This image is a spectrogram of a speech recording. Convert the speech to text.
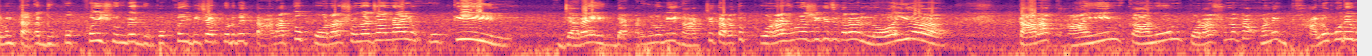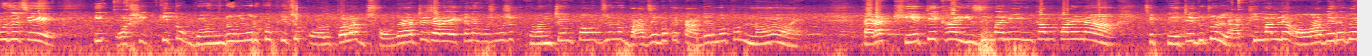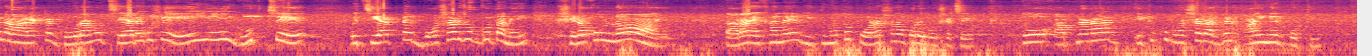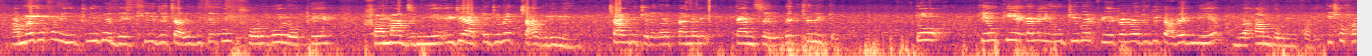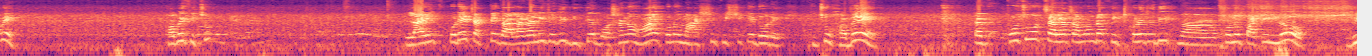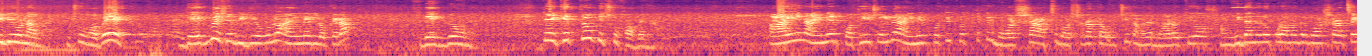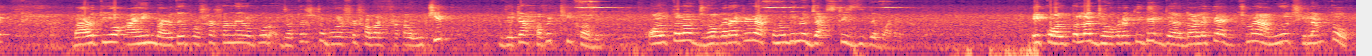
এবং তারা দুপক্ষই শুনবে, দুপক্ষই বিচার করবে, তারা তো পড়াশোনা জানাল, উকিল। যারা এই ব্যাপারগুলো নিয়ে ঘাঁটছে, তারা তো পড়াশোনা শিখেছে, তারা লয়ার। তারা আইন, কানুন, পড়াশোনাটা অনেক ভালো করে বুঝেছে। এই অশিক্ষিত গণ্ডমূর্খ কিছু কলতলার ঝগড়াটে যারা এখানে বসে বসে কন্টেন্ট পাওয়ার জন্য বাজে বকে তাদের মতো নয়। তারা খেটে খায় ইজি মানি ইনকাম করে না। যে পেটে দুটো লাথি মারলে অওয়া বেরোবে না আর একটা ঘোরানো চেয়ারে বসে এই এই ঘুরছে, ওই চেয়ারটায় বসার যোগ্যতা নেই, সেরকম নয়। তারা এখানে রীতিমতো পড়াশোনা করে বসেছে। তো আপনারা এটুকু ভরসা রাখবেন আইনের প্রতি। আমরা যখন ইউটিউবে দেখি যে চারিদিকে খুব শোরগোল ওঠে সমাজ নিয়ে, এই যে এতজনের চাকরি নেই, চাকরি চলে গেল, প্যানেল ক্যান্সেল, দেখছেনই তো। তো কেউ কি এখানে ইউটিউবের ক্রিয়েটাররা যদি তাদের নিয়ে আন্দোলন করে, কিছু হবে? হবে কিছু? লাইভ করে চারটে গালাগালি যদি দিতে বসানো হয় কোনো মাসি পিসিকে ধরে, কিছু হবে? তা প্রচুর চালা চামুন্ডা ফিট করে যদি কোনো পার্টির লোক ভিডিও নামায় কিছু হবে? দেখবে সেই ভিডিওগুলো আইনের লোকেরা, দেখবেও না। তো এক্ষেত্রেও কিছু হবে না। আইন আইনের পথেই চলবে, আইনের প্রতি প্রত্যেকের ভরসা আছে ভরসা রাখা উচিত। আমাদের ভারতীয় সংবিধানের ওপর আমাদের ভরসা আছে। ভারতীয় আইন, ভারতীয় প্রশাসনের ওপর যথেষ্ট ভরসা সবার থাকা উচিত। যেটা হবে, ঠিক হবে। কলতলার ঝগড়াটেরা কোনোদিনও জাস্টিস দিতে পারে না। এই কলতলার ঝগড়াটিদের দলেতে একসময় আমিও ছিলাম তো।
